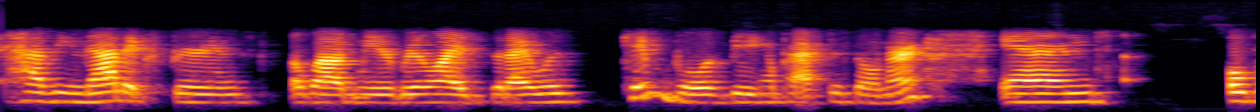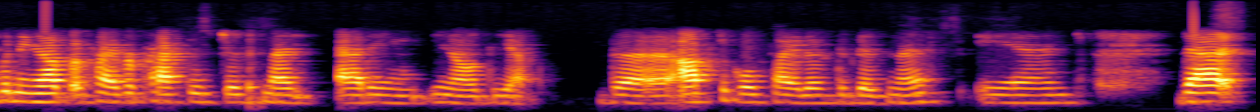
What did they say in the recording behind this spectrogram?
having that experience allowed me to realize that I was capable of being a practice owner. And opening up a private practice just meant adding, you know, the the optical side of the business, and that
